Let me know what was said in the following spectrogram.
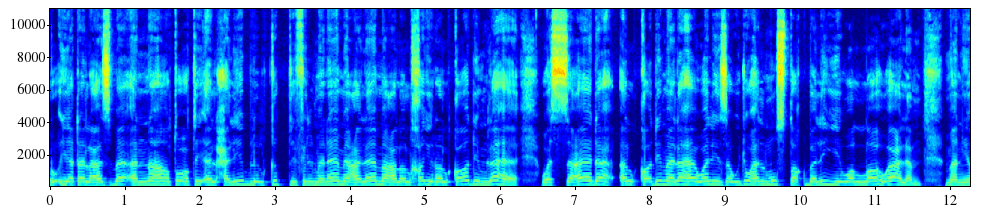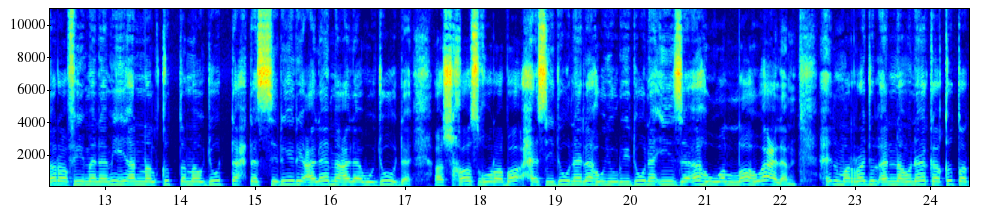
رؤية العزباء أنها تعطي الحليب للقط في المنام علامة على الخير القادم لها والسعادة القادمة لها ولزوجها المستقبلي والله أعلم. من يرى في منامه أن القط موجود تحت السرير علامة على وجود. أشخاص غرباء حاسدون له يريدون إيذاءه والله أعلم. حلم الرجل أن هناك قطط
